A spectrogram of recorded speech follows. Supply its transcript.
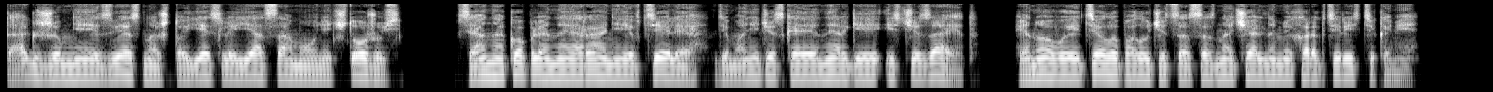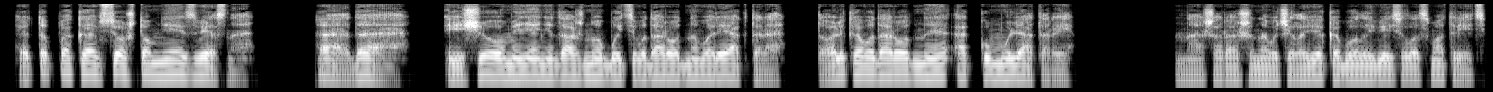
Также мне известно, что если я самоуничтожусь, вся накопленная ранее в теле демоническая энергия исчезает, и новое тело получится с изначальными характеристиками. Это пока все, что мне известно. А, да, еще у меня не должно быть водородного реактора, только водородные аккумуляторы. На ошарашенного человека было весело смотреть,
